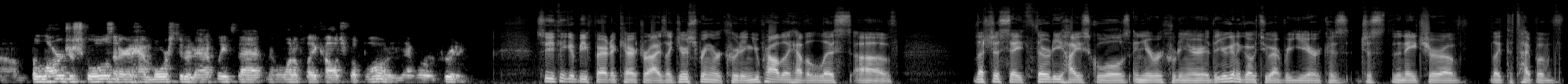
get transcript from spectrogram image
um, the larger schools that are going to have more student athletes that, that want to play college football and that we're recruiting. So you think it'd be fair to characterize like your spring recruiting? You probably have a list of, let's just say, 30 high schools in your recruiting area that you're going to go to every year because just the nature of like the type of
